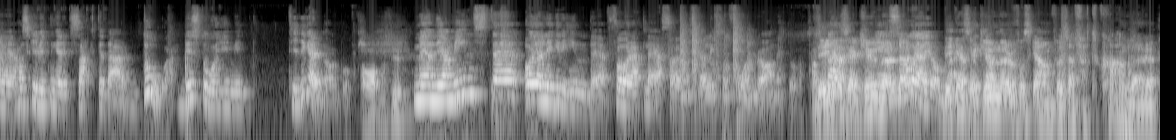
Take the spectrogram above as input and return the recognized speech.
eh, har skrivit ner exakt det där då. Det står ju i min tidigare dagbok. Ja, Men jag minns det och jag lägger in det för att läsaren ska liksom få en bra anekdot. Det är ganska kul när, så det är ganska Det är kul när du får skam för, så här, för att du handlar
